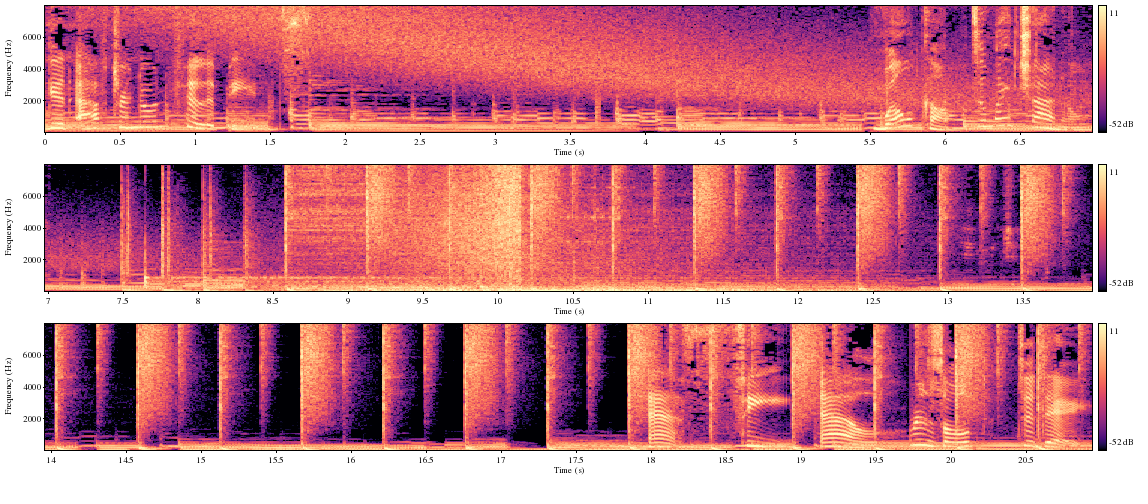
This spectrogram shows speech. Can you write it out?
Good afternoon, Philippines. Welcome to my channel. STL result today.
